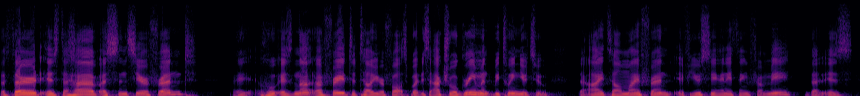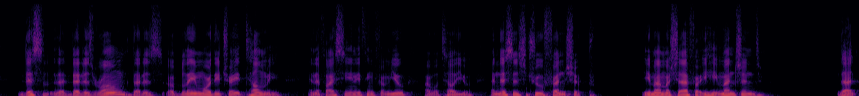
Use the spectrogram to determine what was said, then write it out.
The third is to have a sincere friend right, who is not afraid to tell your faults, but it's actual agreement between you two That I tell my friend, if you see anything from me that is this that, that is wrong, that is a blameworthy trait, tell me. And if I see anything from you, I will tell you. And this is true friendship. Imam Shafi'i, he mentioned that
